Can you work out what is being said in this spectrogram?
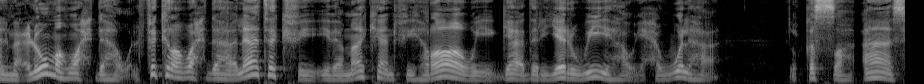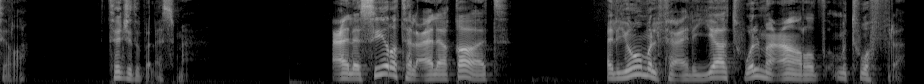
المعلومة وحدها والفكرة وحدها لا تكفي إذا ما كان فيه راوي قادر يرويها ويحولها. القصة آسرة تجذب الأسماع على سيرة العلاقات اليوم الفعاليات والمعارض متوفرة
